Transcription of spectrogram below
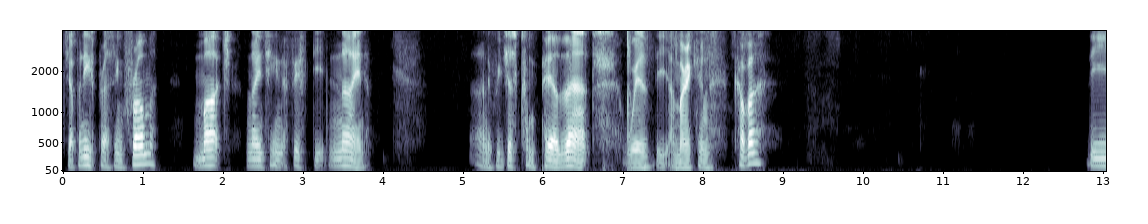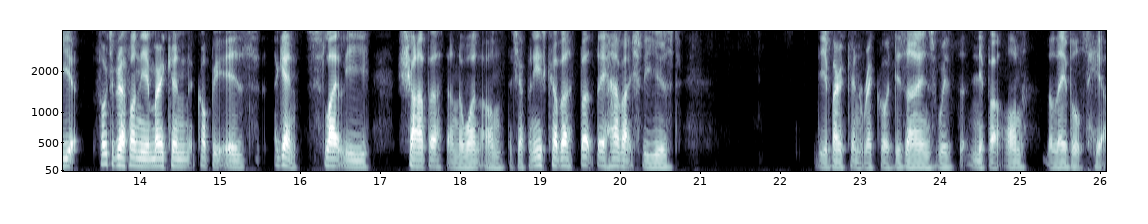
Japanese pressing from March 1959. And if we just compare that with the American cover, the photograph on the American copy is, again, slightly sharper than the one on the Japanese cover, but they have actually used the American record designs with Nipper on the labels here.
